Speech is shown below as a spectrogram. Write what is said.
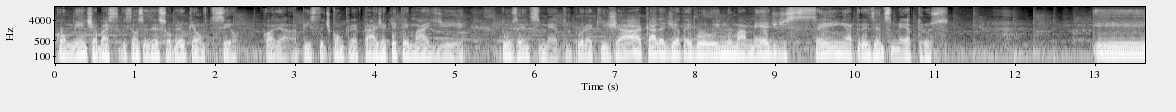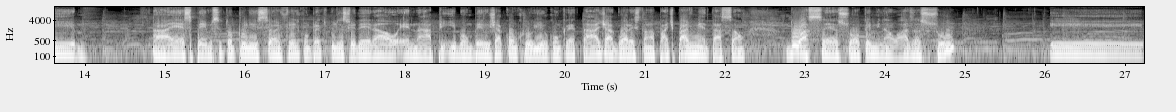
Comente abaixo da descrição se quiser saber o que aconteceu. Olha, a pista de concretagem aqui tem mais de 200 metros. Por aqui já, cada dia está evoluindo uma média de 100 a 300 metros. E a SPM, setor policial, em frente ao Complexo Polícia Federal, ENAP e Bombeiro já concluiu concretagem. Agora está na parte de pavimentação do acesso ao terminal Asa Sul. E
